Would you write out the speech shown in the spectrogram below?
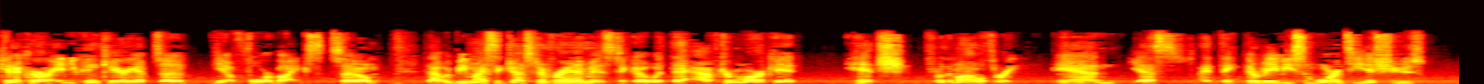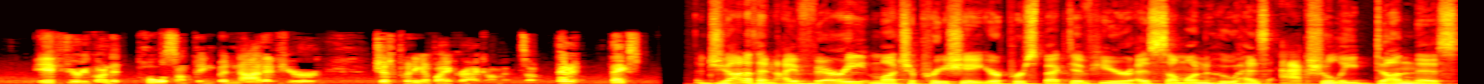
can occur and you can carry up to, you know, four bikes. So that would be my suggestion for him is to go with the aftermarket hitch for the Model 3. And yes, I think there may be some warranty issues if you're going to pull something, but not if you're just putting a bike rack on it. So, anyway, thanks. Jonathan, I very much appreciate your perspective here as someone who has actually done this.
